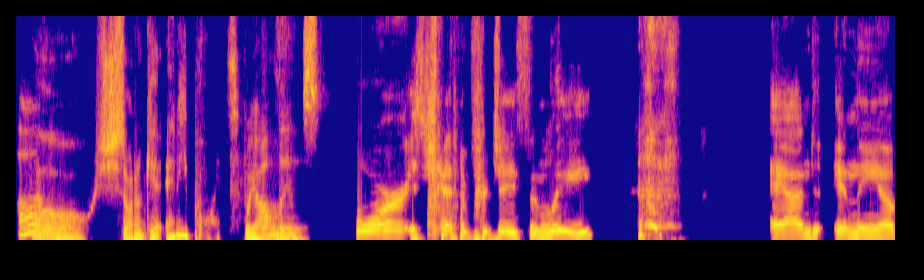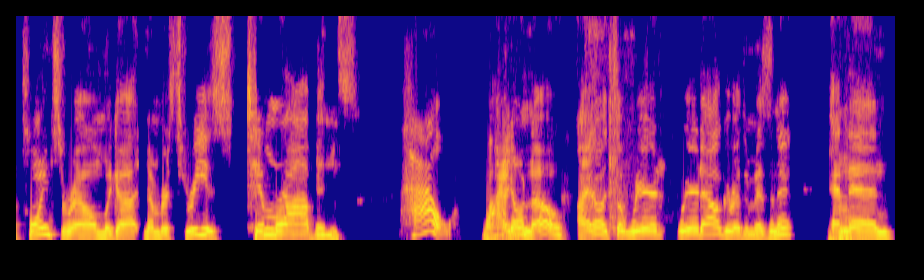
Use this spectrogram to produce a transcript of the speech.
Oh. Oh, so I don't get any points. We all lose. Four is Jennifer Jason Lee. And in the uh, points realm, we got number three is Tim Robbins. How? I don't know. I know it's a weird, weird algorithm, isn't it? And then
